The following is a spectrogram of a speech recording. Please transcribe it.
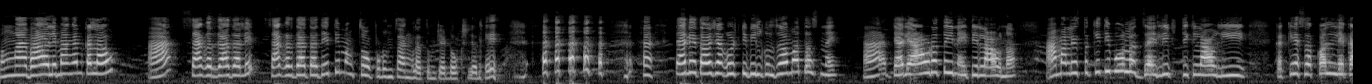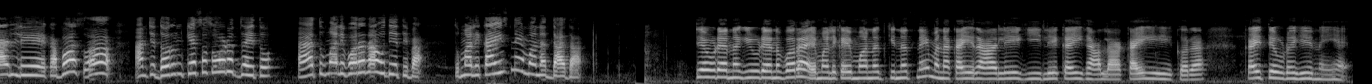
मग माझ्या भावाला मागन का लावू? हा सागर दादाले? सागर दादा देते मग चोपडून चांगला तुमच्या डोक्याने त्याने तर अशा गोष्टी बिलकुल जमतच नाही. हा त्याला आवडतही नाही ते लावणं. आम्हाला तर किती बोलत जाईल लिपस्टिक लावली का केस कल्ले काढले का बस आमचे धरून केसच ओढत जायतो हा तुम्हाला बरं राहू देते बा. तुम्हाला काहीच नाही म्हणत दादा. तेवढ्यानं गिवड्यानं बरं आहे. मला काही म्हणत गिनत नाही म्हणा. काही राहिले गिले काही घाला काही हे करा. काही तेवढं हे नाही आहे.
